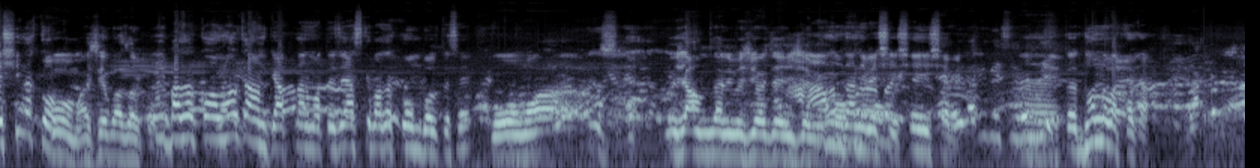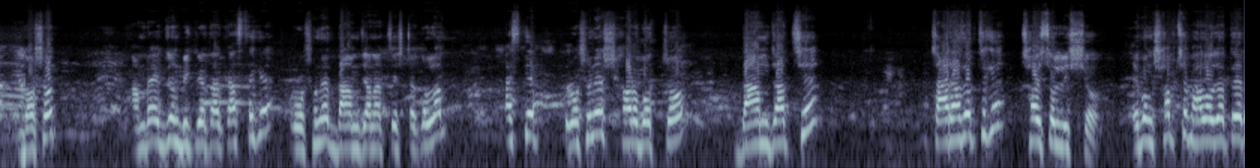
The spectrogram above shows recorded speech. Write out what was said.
বেশি না কম? আছে বাজার কম। এই বাজার কম হওয়ার কারণ কি আপনার মতে যে আজকে বাজার কম বলতেছে? কম বেশি আমদানি বেশি হয়েছে এই হিসেবে। আমদানি বেশি সেই হিসাবে। হ্যাঁ, তো ধন্যবাদ কাকা। দর্শক আমরা একজন বিক্রেতার কাছ থেকে রসুনের দাম জানার চেষ্টা করলাম। আজকে রসুনের সর্বোচ্চ দাম যাচ্ছে চার হাজার থেকে ছয়চল্লিশশো এবং সবচেয়ে ভালো জাতের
